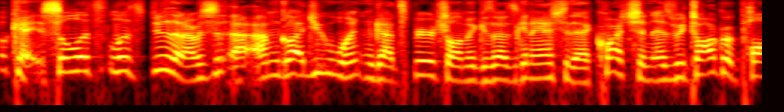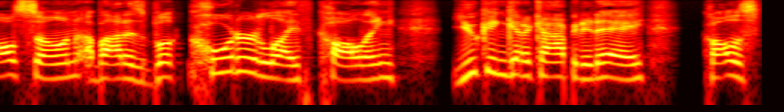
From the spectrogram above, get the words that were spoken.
Okay, so let's let's do that. I was uh, I'm glad you went and got spiritual on me because I was going to ask you that question. As we talk with Paul Sohn about his book Quarter Life Calling, you can get a copy today. Call us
